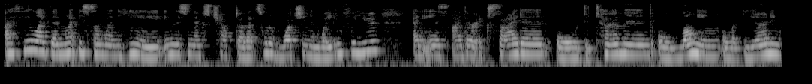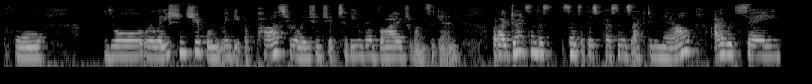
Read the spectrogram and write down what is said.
I feel like there might be someone here in this next chapter that's sort of watching and waiting for you and is either excited or determined or longing or like yearning for your relationship or maybe a past relationship to be revived once again. But I don't sense, sense that this person is acting now. I would say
